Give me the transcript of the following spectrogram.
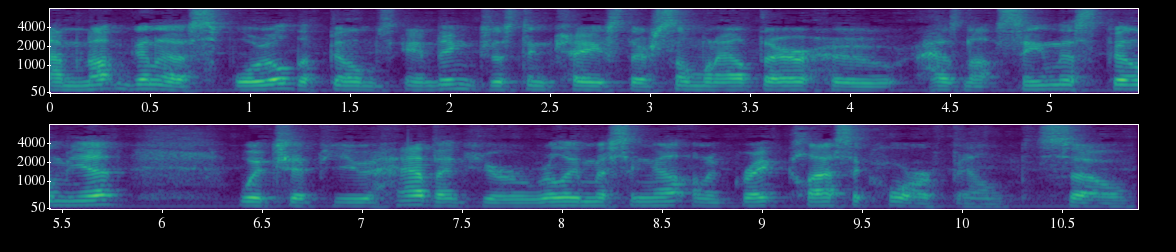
I'm not going to spoil the film's ending just in case there's someone out there who has not seen this film yet, which if you haven't, you're really missing out on a great classic horror film. So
